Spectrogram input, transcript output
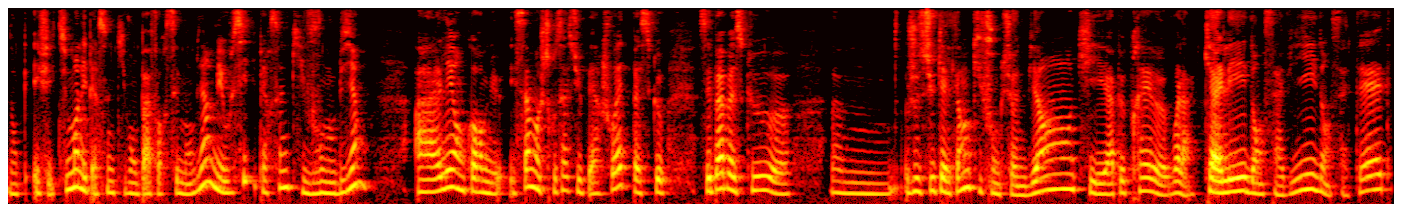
Donc effectivement les personnes qui vont pas forcément bien, mais aussi les personnes qui vont bien à aller encore mieux. Et ça, moi, je trouve ça super chouette parce que c'est pas parce que euh, euh, je suis quelqu'un qui fonctionne bien, qui est à peu près euh, voilà calé dans sa vie, dans sa tête,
